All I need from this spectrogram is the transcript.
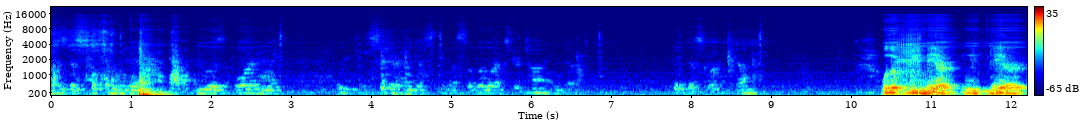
I was just hoping that you as a board might reconsider and just give us a little extra time to get this work done. Well, we made our, we made our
